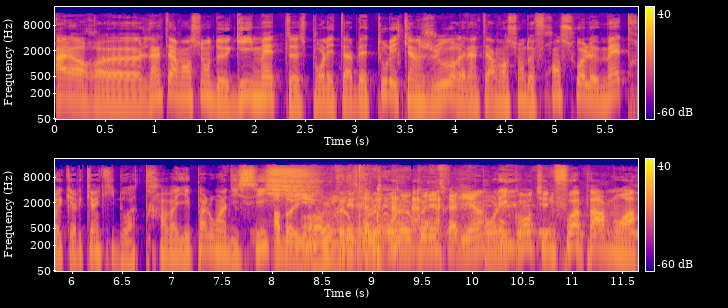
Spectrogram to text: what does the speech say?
Alors, euh, l'intervention de Guillemette pour les tablettes tous les 15 jours et l'intervention de François Lemaître, quelqu'un qui doit travailler pas loin d'ici. Ah bah, il- on le connaît très bien. On le connaît très bien. Pour les comptes, une fois par mois.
